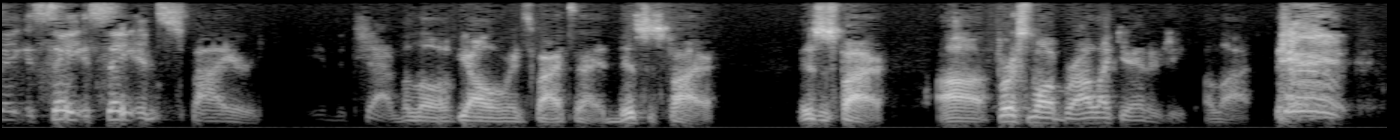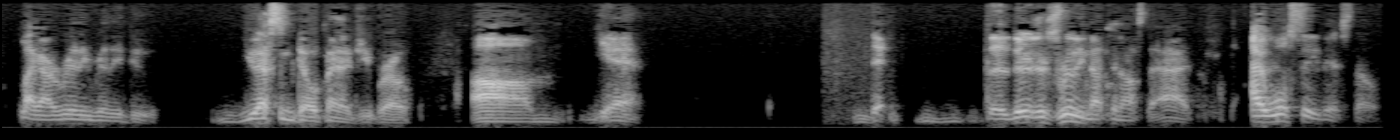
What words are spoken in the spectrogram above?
Say say say inspired in the chat below if y'all were inspired tonight. This was fire. This was fire. Uh, first of all, bro, I like your energy a lot. like I really, really do. You have some dope energy, bro. Um, yeah. There's really nothing else to add. I will say this though,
